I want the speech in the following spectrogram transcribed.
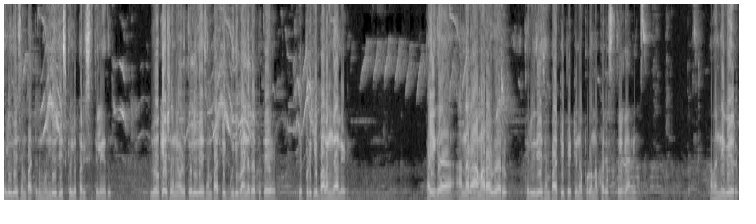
తెలుగుదేశం పార్టీని ముందుకు తీసుకెళ్ళే పరిస్థితి లేదు. లోకేష్ అనేవాడు తెలుగుదేశం పార్టీ గుదిబండ తప్పితే ఎప్పటికీ బలం కాలేడు. పైగా అన్న రామారావు గారు తెలుగుదేశం పార్టీ పెట్టినప్పుడు ఉన్న పరిస్థితులు కానీ అవన్నీ వేరు.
